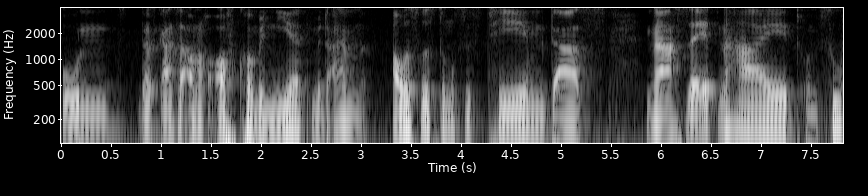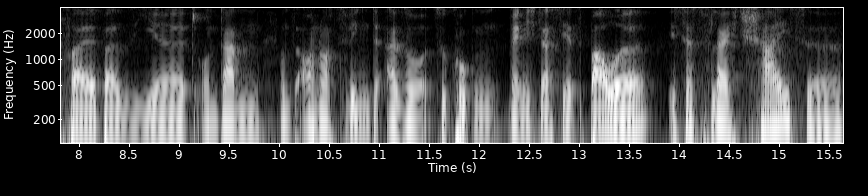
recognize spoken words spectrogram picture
und das Ganze auch noch oft kombiniert mit einem Ausrüstungssystem, das nach Seltenheit und Zufall basiert und dann uns auch noch zwingt, also zu gucken, wenn ich das jetzt baue, ist das vielleicht scheiße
